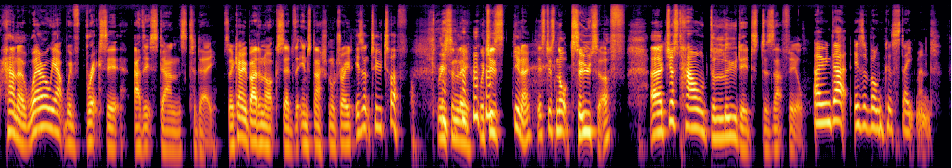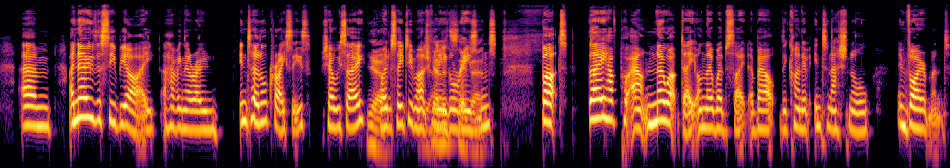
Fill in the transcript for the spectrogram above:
Hannah, where are we at with Brexit as it stands today? So Kemi Badenoch said that international trade isn't too tough recently, which is, you know, it's just not too tough. Uh, just how deluded does that feel? I mean, that is a bonkers statement. Um, I know the CBI are having their own internal crises, shall we say? Yeah. Won't say too much Yeah, for legal reasons. that. But they have put out no update on their website about the kind of international environment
